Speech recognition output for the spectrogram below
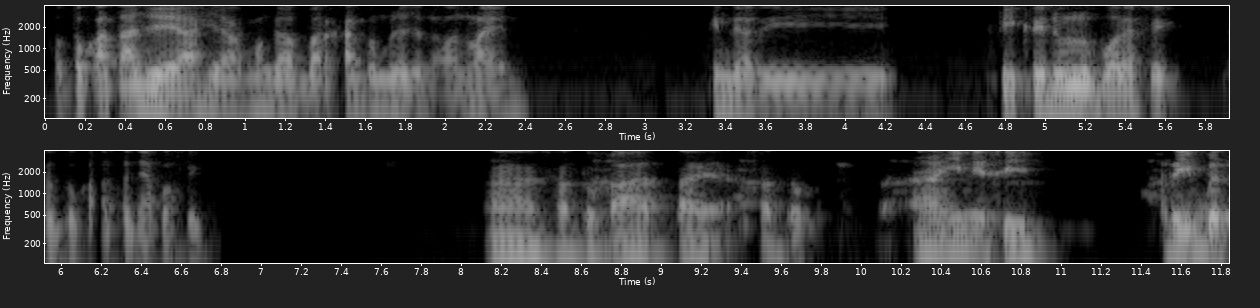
Satu kata aja ya yang menggambarkan pembelajaran online. Mungkin dari Fikri dulu boleh, Fik. Satu katanya apa, Fik? Nah, satu kata ya, satu kata. Nah, ini sih, ribet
